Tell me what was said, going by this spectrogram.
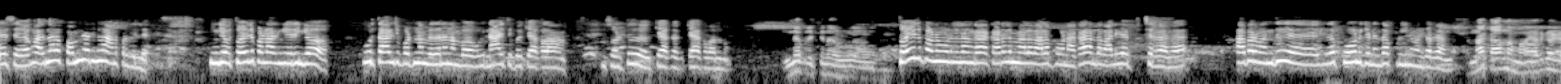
ஏது செய்வாங்க அதனால கம்யூனிட்டிங்களும் அனுப்புறது இல்லை இங்கே தொழில் பண்ணாதீங்க இருங்கோ. ஊர் தாழ்ச்சி போட்டு நம்ம எதனா நம்ம நாயத்து போய் கேட்கலாம் சொல்லிட்டு கேட்க கேட்க வந்தோம். என்ன பிரச்சனை உங்களுக்கு? தொழில் பண்ண முடியலங்க. கடல் மேலே வேலை போனாக்கா அந்த வலையை பிச்சிடுறாங்க. அப்புறம் வந்து ஏதோ போனுக்கு வந்துடுறாங்க. என்ன காரணமா எதுக்காக?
